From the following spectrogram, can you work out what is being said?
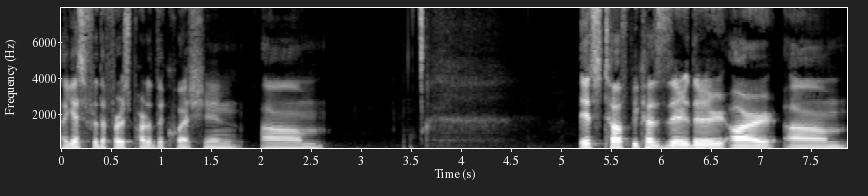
I guess for the first part of the question, um, it's tough because there there are um,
